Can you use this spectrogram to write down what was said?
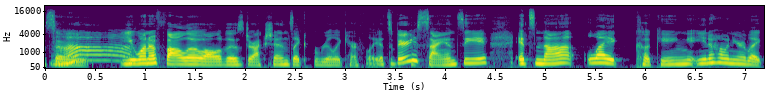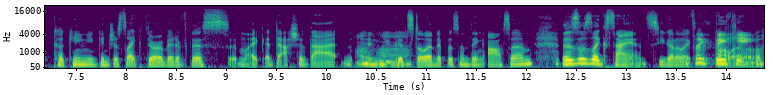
so ah you want to follow all of those directions like really carefully. It's very sciency. It's not like cooking. You know how when you're like cooking, you can just like throw a bit of this and like a dash of that, and you could still end up with something awesome. This is like science. You gotta like It's like follow. baking.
